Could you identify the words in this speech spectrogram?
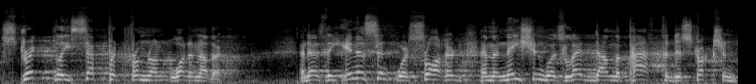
strictly separate from one another. And as the innocent were slaughtered and the nation was led down the path to destruction,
